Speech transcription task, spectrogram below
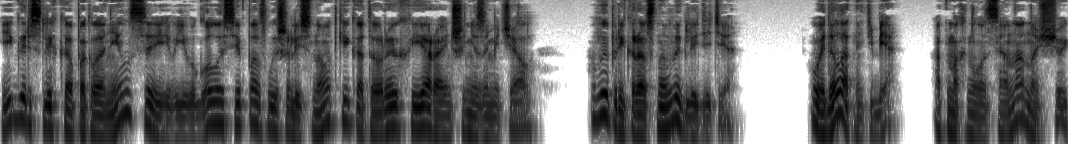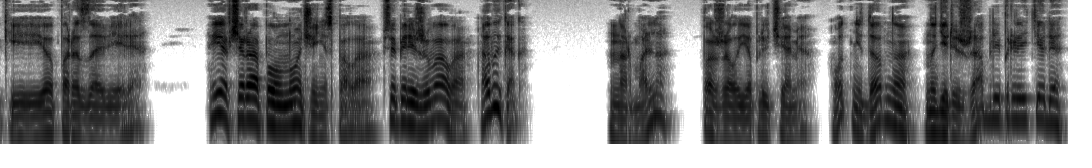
Игорь слегка поклонился, и в его голосе послышались нотки, которых я раньше не замечал. «Вы прекрасно выглядите». «Ой, да ладно тебе», – отмахнулась она, но щеки ее порозовели. «Я вчера полночи не спала, все переживала, а вы как?» «Нормально», – пожал я плечами. «Вот недавно на дирижабле прилетели.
